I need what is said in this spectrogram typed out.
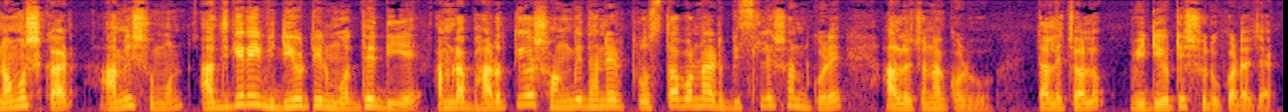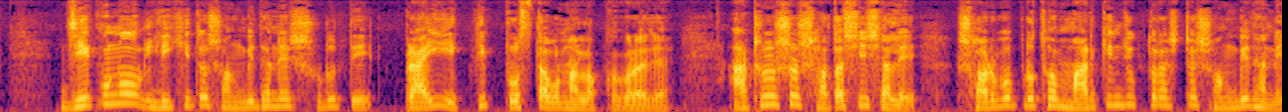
নমস্কার, আমি সুমন। আজকের এই ভিডিওটির মধ্যে দিয়ে আমরা ভারতীয় সংবিধানের প্রস্তাবনার বিশ্লেষণ করে আলোচনা করব। তাহলে চলো ভিডিওটি শুরু করা যাক। যে কোনো লিখিত সংবিধানের শুরুতে প্রায়ই একটি প্রস্তাবনা লক্ষ্য করা যায়। আঠেরোশো সাতাশি সালে সর্বপ্রথম মার্কিন যুক্তরাষ্ট্রের সংবিধানে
